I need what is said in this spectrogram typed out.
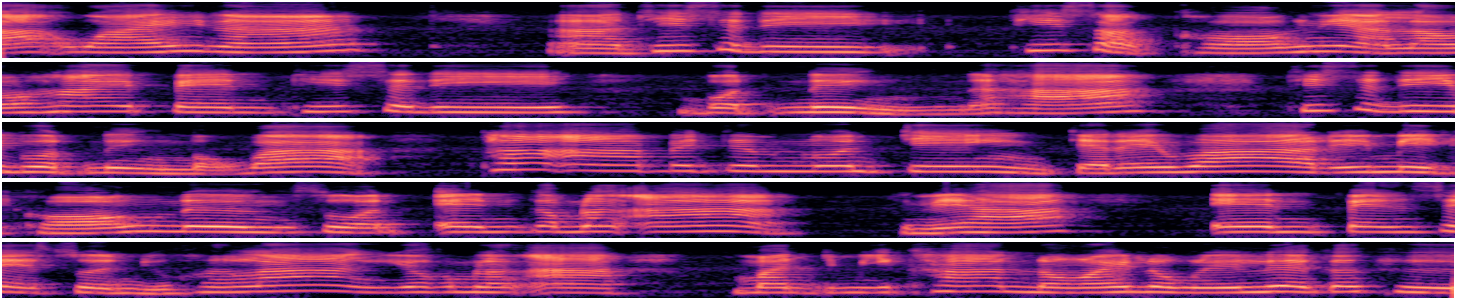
ละไว้นะทฤษฎีที่สอดคล้องเนี่ยเราให้เป็นทฤษฎีบทหนึ่งนะคะ ทฤษฎีบทหนึ่งบอกว่า ถ้า r เป็นจำนวนจริงจะได้ว่าลิมิตของ 1 ส่วน n กำลัง r เห็นไหมคะ n เป็นเศษส่วนอยู่ข้างล่าง ยกกำลัง r มันจะมีค่าน้อยลงเรื่อยๆ ก็คือ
